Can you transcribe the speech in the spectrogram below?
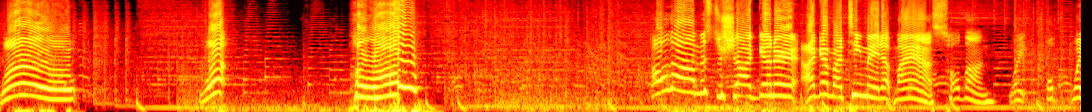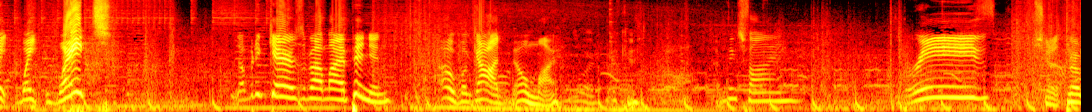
Whoa! What? Hello? Hold on, Mr. Shotgunner. I got my teammate up my ass. Hold on. Wait, hold, wait, wait, wait! Nobody cares about my opinion. Oh, but God. Oh my lord. Okay. Everything's fine. Breathe. just gonna throw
